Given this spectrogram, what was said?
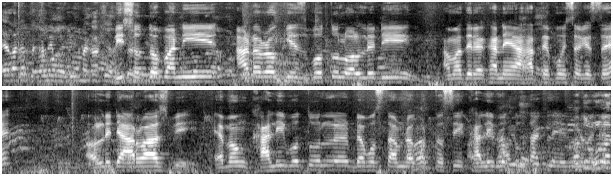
এলাকাতে খালি বিশুদ্ধ পানি আঠারো কেজ বোতল অলরেডি আমাদের এখানে হাতে পৌঁছে গেছে। অলরেডি আরও আসবে। এবং খালি বোতলের ব্যবস্থা আমরা করতেছি। খালি বোতল থাকলে এগুলো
